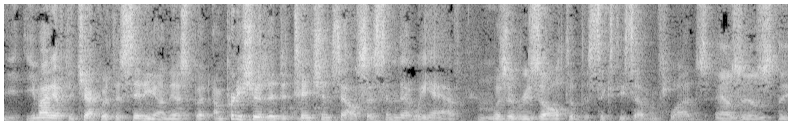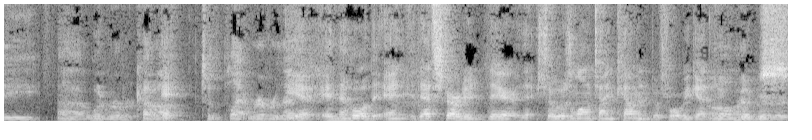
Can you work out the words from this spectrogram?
you might have to check with the city on this, but I'm pretty sure the detention cell system that we have mm-hmm. was a result of the '67 floods. As is the uh, Wood River cutoff and, to the Platte River. That, yeah, and the whole and that started there. So it was a long time coming before we got the oh, Wood River.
